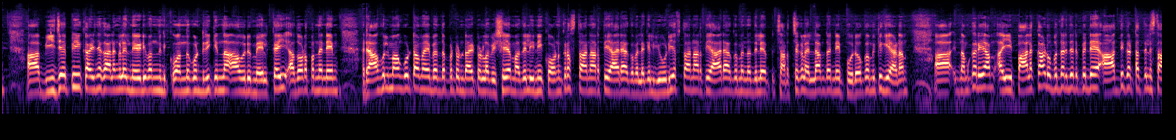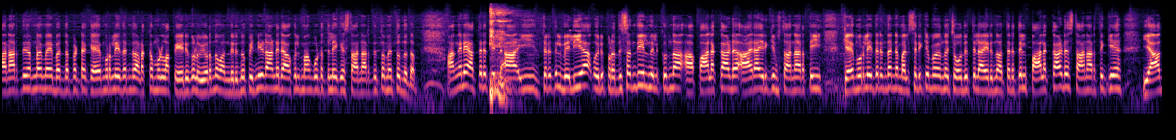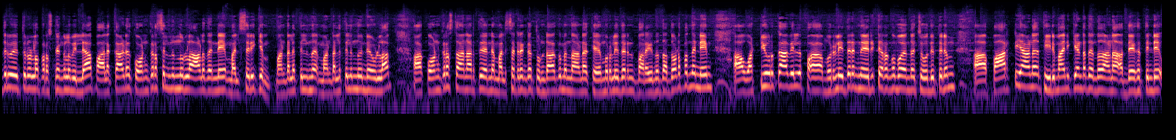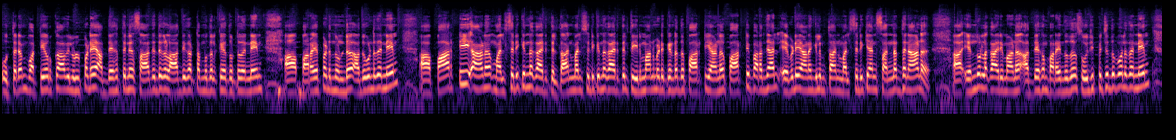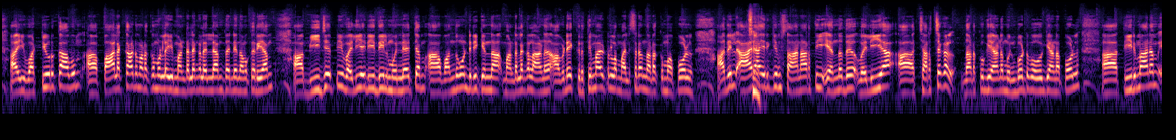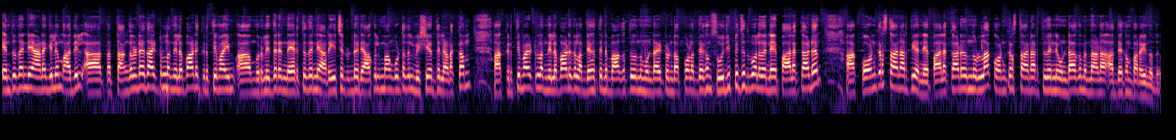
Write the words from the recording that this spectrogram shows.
ബി ജെ പി കഴിഞ്ഞ കാലങ്ങളിൽ നേടി വന്നി വന്നുകൊണ്ടിരിക്കുന്ന ആ ഒരു മേൽക്കൈ അതോടൊപ്പം തന്നെ രാഹുൽ മാങ്കൂട്ടവുമായി ബന്ധപ്പെട്ടുണ്ടായിട്ടുള്ള വിഷയം അതിൽ ഇനി കോൺഗ്രസ് സ്ഥാനാർത്ഥി ആരാകും അല്ലെങ്കിൽ യു ഡി എഫ് സ്ഥാനാർത്ഥി ആരാകും എന്നതിലെ ചർച്ചകളെല്ലാം തന്നെ പുരോഗമിക്കുകയാണ്. നമുക്കറിയാം ഈ പാലക്കാട് ഉപതെരഞ്ഞെടുപ്പിന്റെ ആദ്യഘട്ടത്തിൽ സ്ഥാനാർത്ഥി നിർണയവുമായി ബന്ധപ്പെട്ട് കെ മുരളീധരന്റെ അടക്കമുള്ള പേരുകൾ ഉയർന്നു വന്നിരുന്നു. പിന്നീടാണ് രാഹുൽ മാങ്കൂട്ടത്തിലേക്ക് സ്ഥാനാർത്ഥിത്വം എത്തുന്നത് അങ്ങനെ അത്തരത്തിൽ ഈ ഇത്തരത്തിൽ വലിയ ഒരു പ്രതിസന്ധിയിൽ നിൽക്കുന്ന പാലക്കാട് ആരായിരിക്കും സ്ഥാനാർത്ഥി? കെ മുരളീധരൻ തന്നെ മത്സരിക്കുമോ എന്ന ചോദ്യത്തിലായിരുന്നു. അത്തരത്തിൽ പാലക്കാട് സ്ഥാനാർത്ഥിക്ക് യാതൊരു വിധത്തിലുള്ള പ്രശ്നങ്ങളുമില്ല. പാലക്കാട് കോൺഗ്രസിൽ നിന്നുള്ള ആൾ തന്നെ മത്സരിക്കും. മണ്ഡലത്തിൽ നിന്ന് മണ്ഡലത്തിൽ നിന്ന് തന്നെയുള്ള ആ കോൺഗ്രസ് സ്ഥാനാർത്ഥി തന്നെ മത്സരരംഗത്തുണ്ടാകുമെന്നാണ് കെ മുരളീധരൻ പറയുന്നത്. അതോടൊപ്പം തന്നെ വട്ടിയൂർക്കാവിൽ മുരളീധരൻ നേരിട്ടിറങ്ങുമോ എന്ന ചോദ്യത്തിനും പാർട്ടിയാണ് തീരുമാനിക്കേണ്ടത് എന്നതാണ് അദ്ദേഹത്തിന്റെ ഉത്തരം. വട്ടിയൂർക്കാവിൽ ഉൾപ്പെടെ അദ്ദേഹത്തിന് സാധ്യതകൾ ആദ്യഘട്ടം മുതൽക്കേ തൊട്ട് തന്നെ പറയപ്പെടുന്നുണ്ട്. അതുകൊണ്ട് തന്നെ പാർട്ടി ആണ് മത്സരിക്കുന്ന കാര്യത്തിൽ താൻ മത്സരിക്കുന്ന കാര്യത്തിൽ തീരുമാനമെടുക്കേണ്ടത് പാർട്ടിയാണ്. പാർട്ടി പറഞ്ഞാൽ എവിടെയാണെങ്കിലും താൻ മത്സരിക്കാൻ സന്നദ്ധനാണ് എന്നുള്ള കാര്യമാണ് അദ്ദേഹം പറയുന്നത്. സൂചിപ്പിച്ചതുപോലെ തന്നെ ഈ വട്ടിയൂർക്കാവും പാലക്കാടും അടക്കമുള്ള ഈ മണ്ഡലങ്ങളെല്ലാം തന്നെ നമുക്കറിയാം ബി ജെ പി വലിയ രീതിയിൽ മുന്നേറ്റം വന്നുകൊണ്ടിരിക്കുന്ന മണ്ഡലങ്ങളാണ്. അവിടെ കൃത്യമായിട്ടുള്ള മത്സരം നടക്കും. അപ്പോൾ അതിൽ ആരായിരിക്കും സ്ഥാനാർത്ഥി എന്നത് വലിയ ചർച്ചകൾ നടക്കുകയാണ് മുൻപോട്ട് പോവുകയാണ്. അപ്പോൾ തീരുമാനം എന്തു തന്നെയാണെങ്കിലും അതിൽ തങ്ങളുടേതായിട്ടുള്ള നിലപാട് കൃത്യമായും മുരളീധരൻ നേരത്തെ തന്നെ അറിയിച്ചിട്ടുണ്ട്. രാഹുൽ മാങ്കൂട്ടത്തിൽ വിഷയത്തിലടക്കം ആ, കൃത്യമായിട്ടുള്ള നിലപാടുകൾ അദ്ദേഹത്തിന്റെ ഭാഗത്തു നിന്നും ഉണ്ടായിട്ടുണ്ട്. അപ്പോൾ അദ്ദേഹം സൂചിപ്പിച്ചതുപോലെ തന്നെ പാലക്കാട് കോൺഗ്രസ് സ്ഥാനാർത്ഥി തന്നെ പാലക്കാട് നിന്നുള്ള കോൺഗ്രസ് സ്ഥാനാർത്ഥി തന്നെ ഉണ്ടാകുമെന്നാണ് അദ്ദേഹം പറയുന്നത്.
